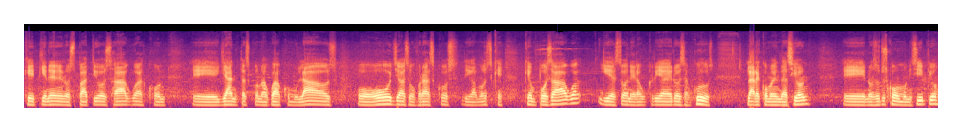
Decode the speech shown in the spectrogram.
que tienen en los patios agua con eh, llantas con agua acumulados o ollas o frascos, digamos que, que agua y esto genera un criadero de zancudos. La recomendación, eh, nosotros como municipio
